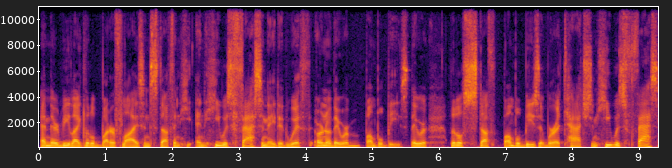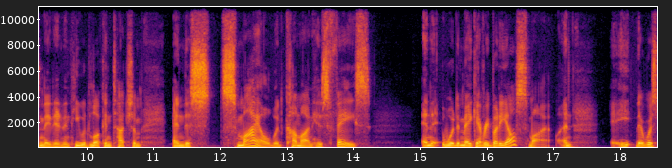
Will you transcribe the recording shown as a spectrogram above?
and there'd be like little butterflies and stuff and he and he was fascinated with or no they were bumblebees. They were little stuffed bumblebees that were attached and he was fascinated and he would look and touch them and this smile would come on his face and it would make everybody else smile. And he, there was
